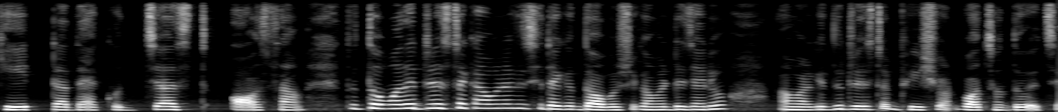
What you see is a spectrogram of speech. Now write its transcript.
ঘেরটা দেখো জাস্ট অসাম তো তোমাদের ড্রেসটা কেমন লাগছে সেটা কিন্তু অবশ্যই কমেন্টে জানিও। আমার কিন্তু ড্রেসটা ভীষণ পছন্দ হয়েছে।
